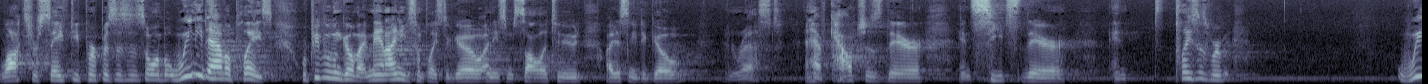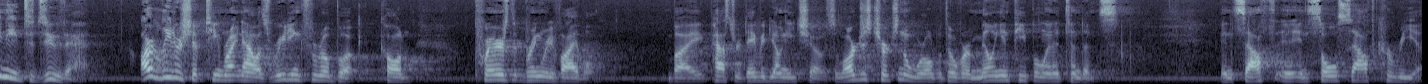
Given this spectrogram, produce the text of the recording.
locks for safety purposes and so on, but we need to have a place where people can go, like, man, I need some place to go. I need some solitude. I just need to go and rest. And have couches there and seats there and places where we need to do that. Our leadership team right now is reading through a book called Prayers That Bring Revival by Pastor David Yonggi Cho. It's the largest church in the world with over a million people in attendance in, South, in Seoul, South Korea.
